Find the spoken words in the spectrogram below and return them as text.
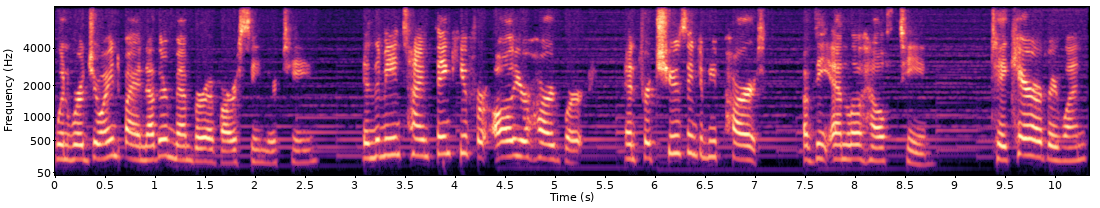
when we're joined by another member of our senior team. In the meantime, thank you for all your hard work and for choosing to be part of the Enloe Health team. Take care, everyone.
